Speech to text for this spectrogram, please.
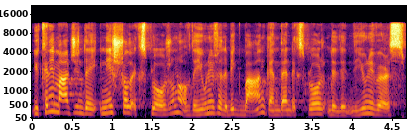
you can imagine the initial explosion of the universe, the Big Bang, and then the, explosion, the, the universe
